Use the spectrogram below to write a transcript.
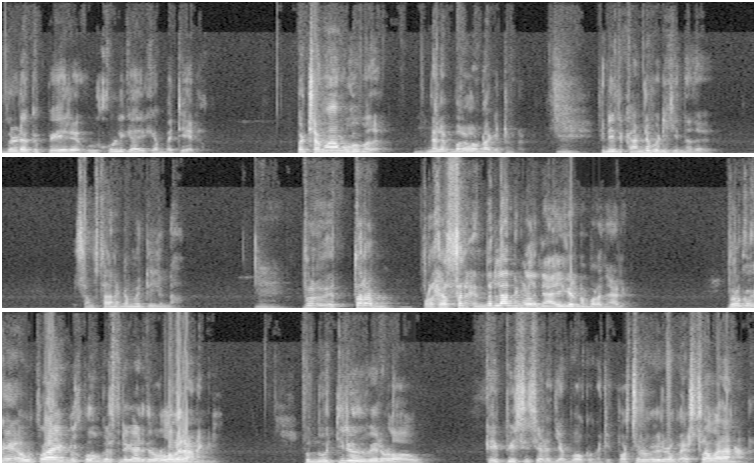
ഇവരുടെയൊക്കെ പേര് ഉൾക്കൊള്ളിക്കാതിരിക്കാൻ പറ്റിയല്ല ഇപ്പം ക്ഷമാ മുഹമ്മദ് ഇന്നലെ ബഹളം ഉണ്ടാക്കിയിട്ടുണ്ട്. പിന്നെ ഇത് കണ്ടുപിടിക്കുന്നത് സംസ്ഥാന കമ്മിറ്റിയിൽ നിന്നാണ്. ഇപ്പോൾ എത്ര പ്രഹസനം എന്തെല്ലാം നിങ്ങൾ ന്യായീകരണം പറഞ്ഞാലും ഇവർക്കൊക്കെ അഭിപ്രായങ്ങൾ കോൺഗ്രസിന്റെ കാര്യത്തിൽ ഉള്ളവരാണെങ്കിൽ ഇപ്പോൾ നൂറ്റി ഇരുപത് പേരോളമാവും കെ പി സി സിയുടെ ജംബോ കമ്മിറ്റി. കുറച്ച് പേരോളം എക്സ്ട്രാ വരാനുണ്ട്.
